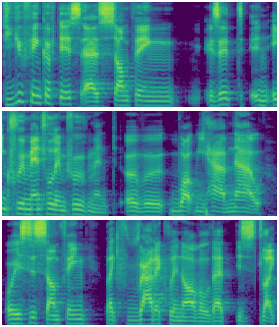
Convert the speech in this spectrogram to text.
do you think of this as something is it an incremental improvement over what we have now? Or is this something like radically novel that is like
